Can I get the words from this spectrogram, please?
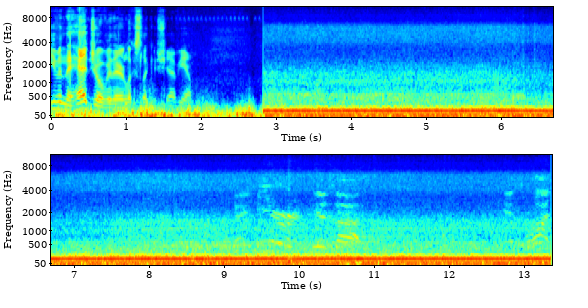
Even the hedge over there looks like a Chevy. And here is, uh, it's what?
